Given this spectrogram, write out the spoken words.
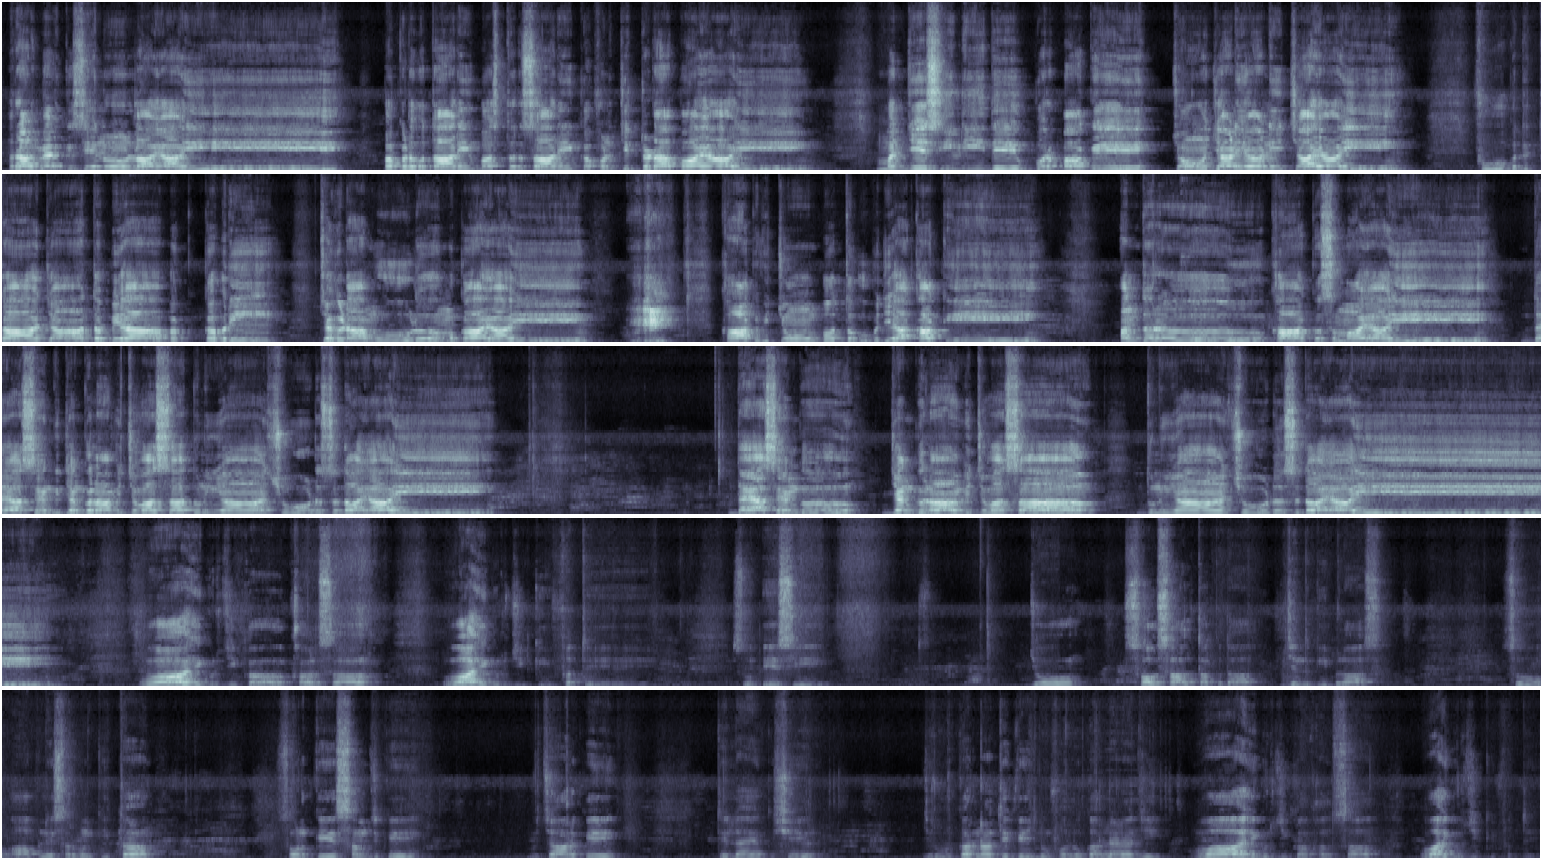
ਰਲ ਮਿਲ ਕਿਸੇ ਨੂੰ ਲਾਇਆ ਈ ਪਕੜ ਉਤਾਰੇ ਬਸਤਰ ਸਾਰੇ, ਕਫਨ ਚਿੱਟੜਾ ਪਾਇਆ ਈ ਮੰਜੇ ਸੀੜੀ ਦੇ ਉੱਪਰ ਪਾ ਕੇ ਚੌਂ ਜਾਣਿਆਂ ਨੇ ਚਾਹਿਆ ਈ ਫੂਕ ਦਿੱਤਾ ਜਾਂ ਦੱਬਿਆ ਬਕ- ਕਬਰੀ, ਝਗੜਾ ਮੂਲ ਮੁਕਾਇਆ ਈ ਖਾਕ ਵਿੱਚੋਂ ਬੁੱਤ ਉਪਜਿਆ ਖਾਕੀ, ਅੰਦਰ ਖਾਕ ਸਮਾਇਆ ਈ ਦਇਆ ਸਿੰਘ ਜੰਗਲਾਂ ਵਿੱਚ ਵਾਸਾ, ਦੁਨੀਆ ਛੋੜ ਸਧਾਇਆ ਦਇਆ ਸਿੰਘ ਜੰਗਲਾਂ ਵਿੱਚ ਵਾਸਾ ਦੁਨੀਆ ਛੋੜ ਸਧਾਇਆ ਵਾਹਿਗੁਰੂ ਜੀ ਕਾ ਖਾਲਸਾ, ਵਾਹਿਗੁਰੂ ਜੀ ਕੀ ਫਤਿਹ। ਸੋ ਇਹ ਸੀ ਜੋ 100 ਸਾਲ ਤੱਕ ਦਾ ਜ਼ਿੰਦਗੀ ਬਲਾਸ। ਸੋ ਆਪਨੇ ਸਰਵਣ ਕੀਤਾ, ਸੁਣ ਕੇ, ਸਮਝ ਕੇ, ਵਿਚਾਰ ਕੇ ਤੇ ਲਾਇਕ ਸ਼ੇਅਰ ਜ਼ਰੂਰ ਕਰਨਾ ਤੇ ਪੇਜ ਨੂੰ ਫੋਲੋ ਕਰ ਲੈਣਾ ਜੀ। ਵਾਹਿਗੁਰੂ ਜੀ ਕਾ ਖਾਲਸਾ, ਵਾਹਿਗੁਰੂ ਜੀ ਕੀ ਫਤਿਹ।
